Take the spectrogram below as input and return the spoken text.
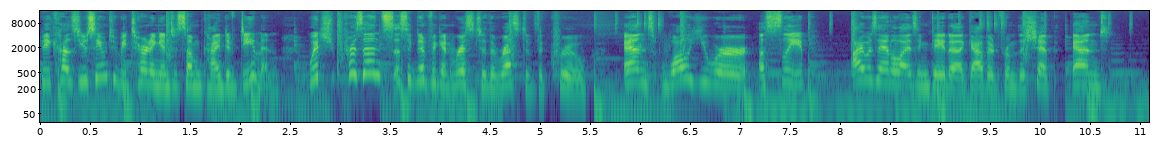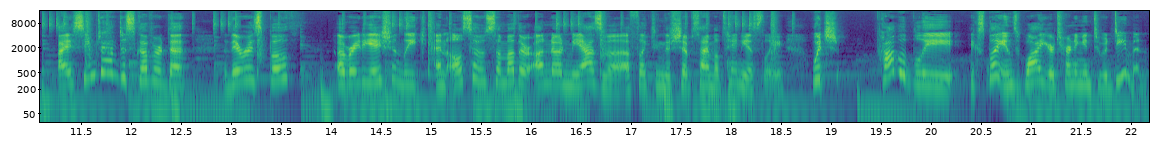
because you seem to be turning into some kind of demon, which presents a significant risk to the rest of the crew. And while you were asleep, I was analyzing data gathered from the ship, and I seem to have discovered that there is both a radiation leak and also some other unknown miasma afflicting the ship simultaneously, which probably explains why you're turning into a demon.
